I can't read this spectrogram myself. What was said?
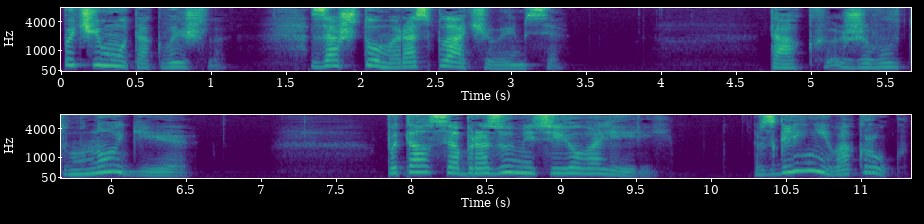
Почему так вышло? За что мы расплачиваемся? Так живут многие. Пытался образумить ее Валерий. Взгляни вокруг.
